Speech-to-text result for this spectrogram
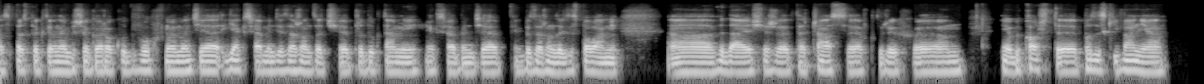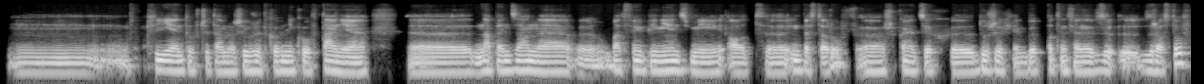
y, z perspektywy najbliższego roku, dwóch w momencie, jak trzeba będzie zarządzać produktami, jak trzeba będzie jakby zarządzać zespołami. Y, wydaje się, że te czasy, w których jakby koszty pozyskiwania Mm, klientów, czy tam raczej użytkowników tanie, e, napędzane e, łatwymi pieniędzmi od e, inwestorów szukających dużych jakby potencjalnych wzrostów,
